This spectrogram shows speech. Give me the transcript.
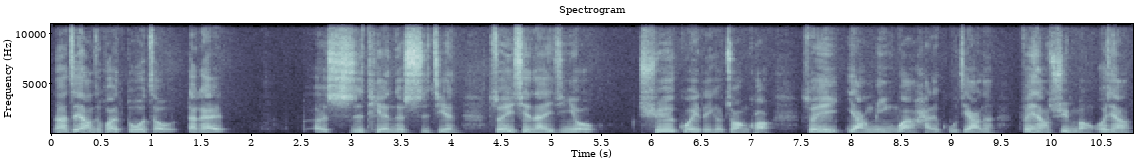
那这样子会多走大概呃十天的时间，所以现在已经有缺柜的一个状况，所以阳明万海的股价呢非常迅猛。我想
